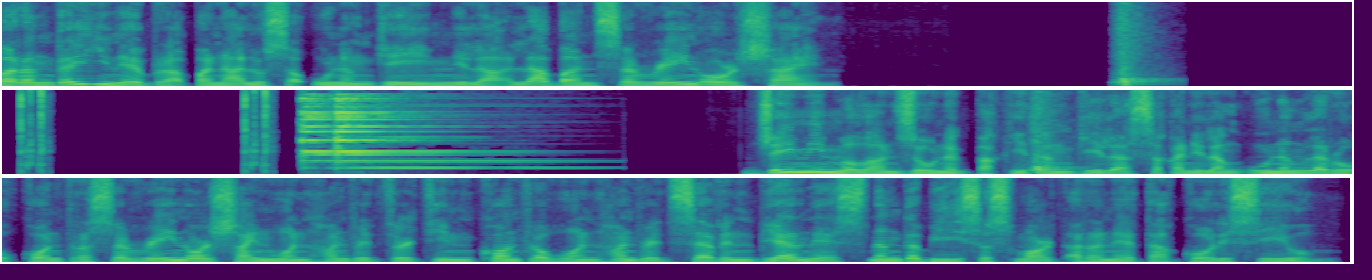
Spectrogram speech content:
Barangay Ginebra panalo sa unang game nila laban sa Rain or Shine. Jamie Malonzo nagpakitang gilas sa kanilang unang laro kontra sa Rain or Shine 113 kontra 107 biyernes ng gabi sa Smart Araneta Coliseum.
